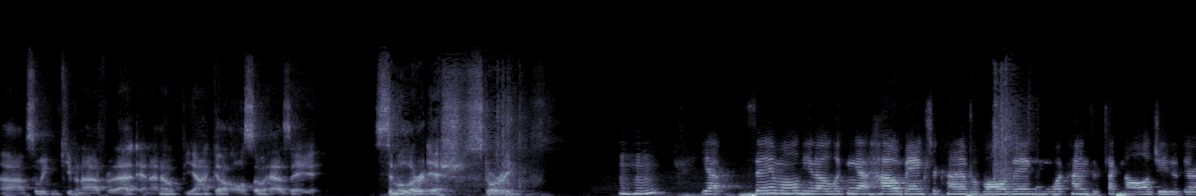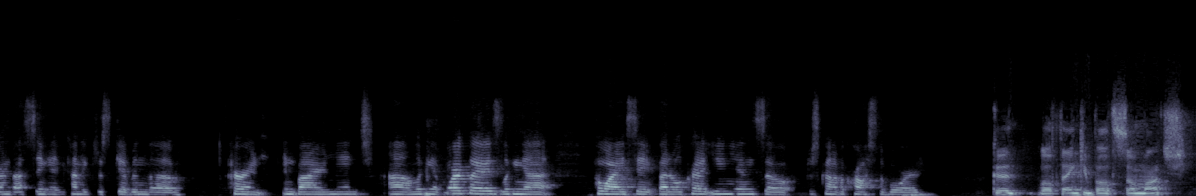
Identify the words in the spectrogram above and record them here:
Uh, so we can keep an eye out for that. And I know Bianca also has a similar-ish story. Mm-hmm. Yep, same old, you know, looking at how banks are kind of evolving and what kinds of technology that they're investing in, kind of just given the current environment. Um, looking at Barclays, looking at Hawaii State Federal Credit Union, so just kind of across the board. Good. Well, thank you both so much,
